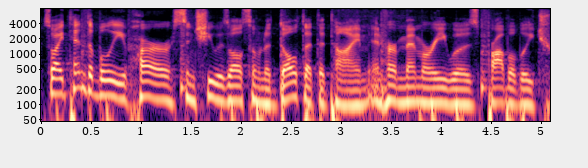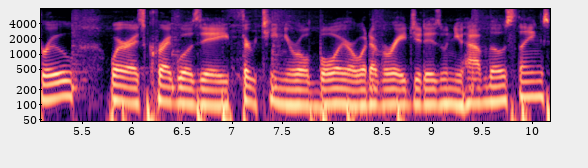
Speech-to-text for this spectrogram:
So I tend to believe her since she was also an adult at the time and her memory was probably true, whereas Craig was a 13 year old boy or whatever age it is when you have those things.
